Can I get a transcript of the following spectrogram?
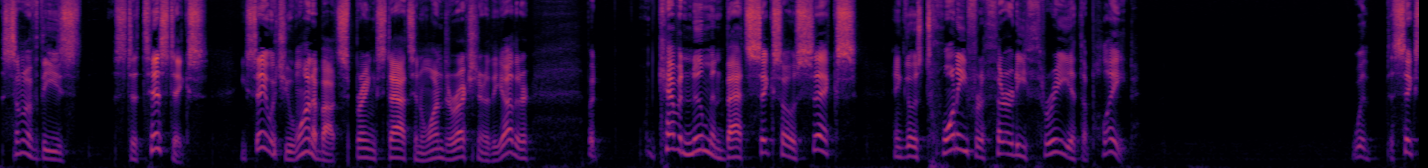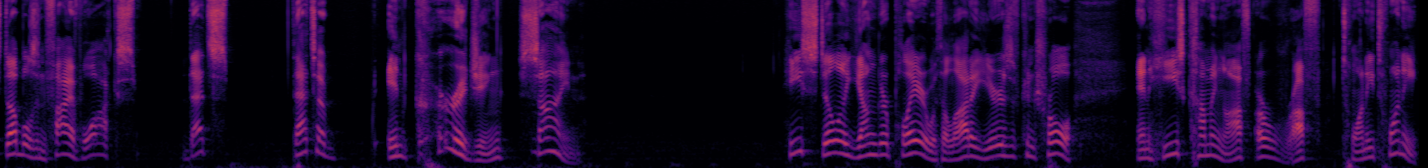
some of these statistics, you say what you want about spring stats in one direction or the other, but Kevin Newman bats 606 and goes 20 for 33 at the plate with six doubles and five walks, that's that's a encouraging sign. He's still a younger player with a lot of years of control, and he's coming off a rough 2020.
